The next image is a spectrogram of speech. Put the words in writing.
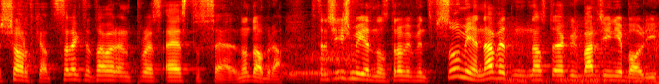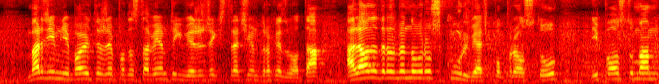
Shortcut, select the tower and press S to sell. No dobra, straciliśmy jedno zdrowie, więc w sumie nawet nas to jakoś bardziej nie boli. Bardziej mnie boli to, że podostawiłem tych wieżyczek i straciłem trochę złota, ale one teraz będą rozkurwiać po prostu i po prostu mam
